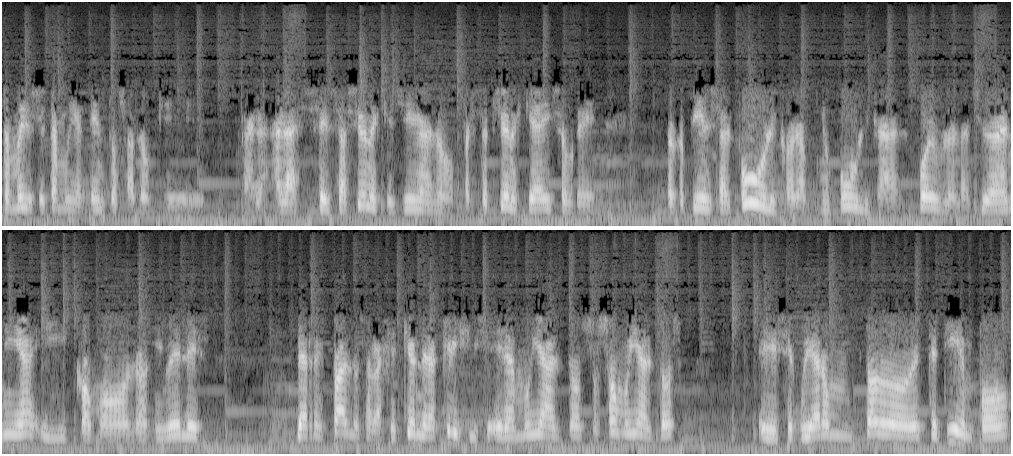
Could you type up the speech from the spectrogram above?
estos medios están muy atentos a lo que a, las sensaciones que llegan o percepciones que hay sobre lo que piensa el público, la opinión pública, el pueblo, la ciudadanía y como los niveles de respaldos a la gestión de la crisis eran muy altos o son muy altos, eh, se cuidaron todo este tiempo.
